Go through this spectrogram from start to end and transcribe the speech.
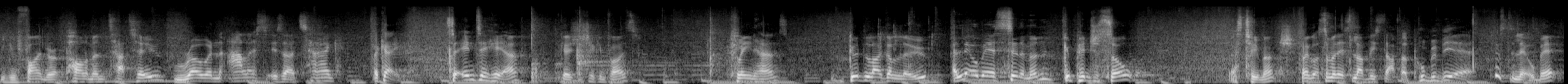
You can find her at Parliament Tattoo. Rowan Alice is her tag. Okay, so into here goes your chicken thighs. Clean hands. Good lug of lube. A little bit of cinnamon. Good pinch of salt. That's too much. I've got some of this lovely stuff, a Pul Bieber. Just a little bit.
